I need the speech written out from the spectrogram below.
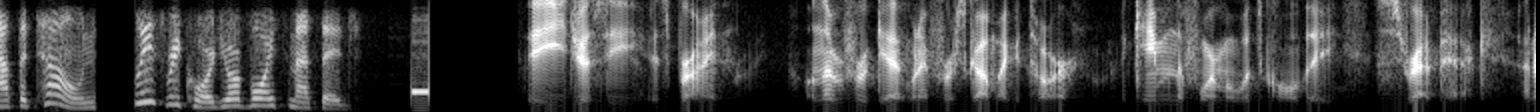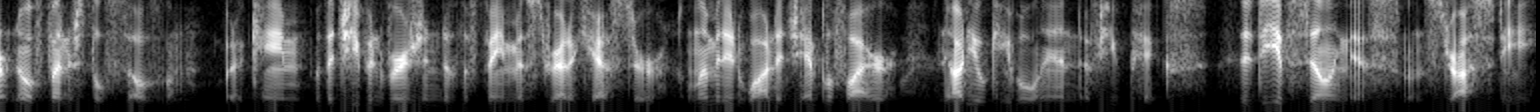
At the tone, please record your voice message. Hey, Jesse, it's Brian. I'll never forget when I first got my guitar. It came in the form of what's called a Strat Pack. I don't know if Fender still sells them, but it came with a cheapened version of the famous Stratocaster, a limited wattage amplifier, an audio cable, and a few picks. The idea of selling this monstrosity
